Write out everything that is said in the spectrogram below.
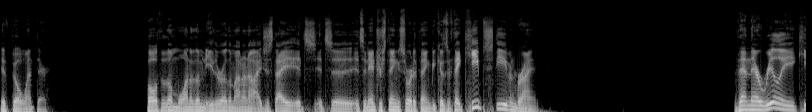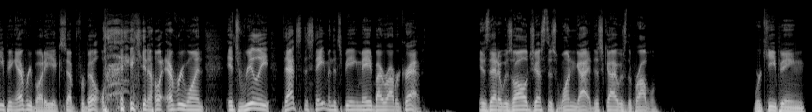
if Bill went there. Both of them, one of them, neither of them, I don't know. I just I it's it's a it's an interesting sort of thing because if they keep Steve and Brian, then they're really keeping everybody except for Bill. you know, everyone. It's really that's the statement that's being made by Robert Kraft is that it was all just this one guy. This guy was the problem. We're keeping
